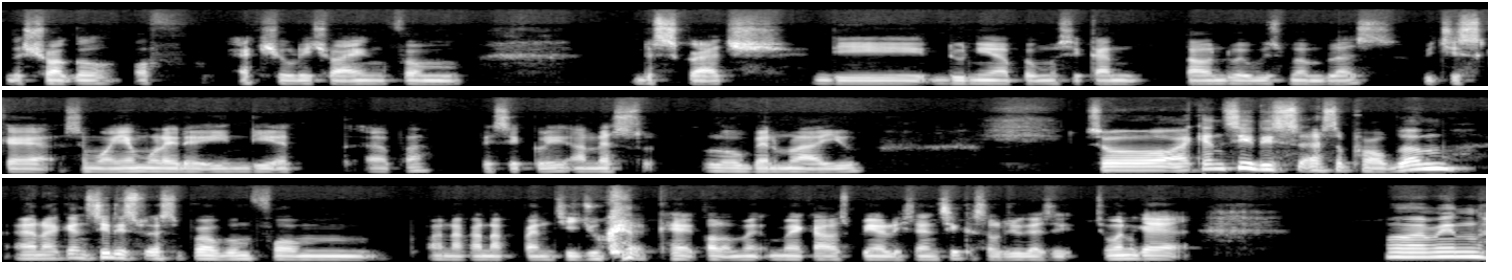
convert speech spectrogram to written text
the struggle of actually trying from the scratch di dunia pemusikan tahun 2019 which is kayak semuanya mulai dari indie at, apa basically unless lo band Melayu so I can see this as a problem and I can see this as a problem from anak-anak pensi juga. Kayak kalau mereka harus punya lisensi kesel juga sih. Cuman kayak well, I mean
